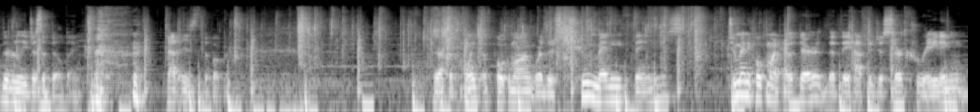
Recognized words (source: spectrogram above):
literally just a building. that is the Pokemon. We're at the point of Pokemon where there's too many things, too many Pokemon out there that they have to just start creating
